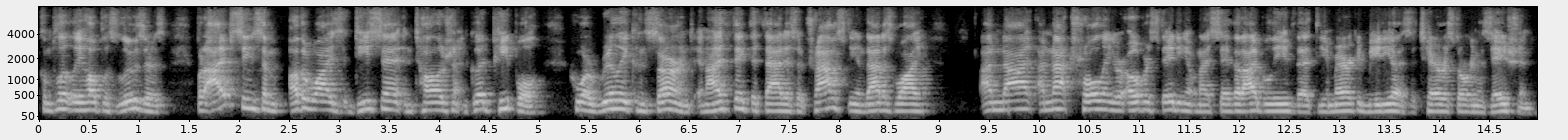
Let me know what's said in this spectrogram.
completely hopeless losers. But I've seen some otherwise decent, intelligent, good people who are really concerned, and I think that that is a travesty, and that is why I'm not I'm not trolling or overstating it when I say that I believe that the American media is a terrorist organization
